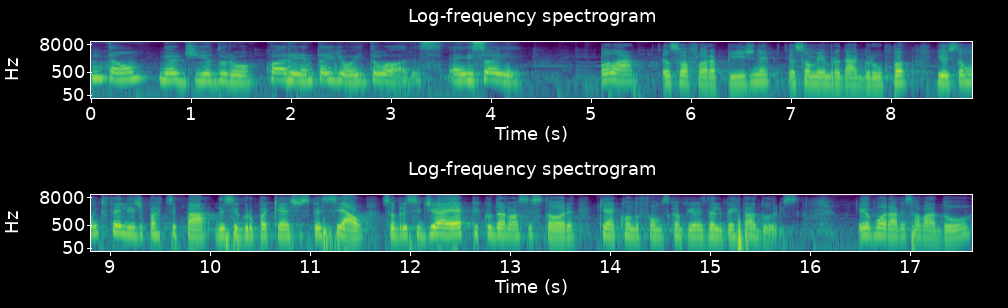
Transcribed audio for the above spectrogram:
Então, meu dia durou 48 horas. É isso aí. Olá, eu sou a Flora Pisner, eu sou membro da Grupa e eu estou muito feliz de participar desse Grupa Cast especial sobre esse dia épico da nossa história, que é quando fomos campeões da Libertadores. Eu morava em Salvador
